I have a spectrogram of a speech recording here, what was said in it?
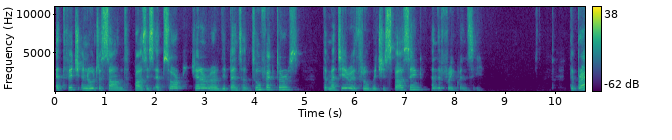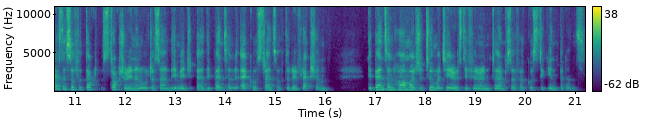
at which an ultrasound pulse is absorbed generally depends on two factors, the material through which it's passing and the frequency. The brightness of a structure in an ultrasound image uh, depends on the echo strength of the reflection, depends on how much the two materials differ in terms of acoustic impedance.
